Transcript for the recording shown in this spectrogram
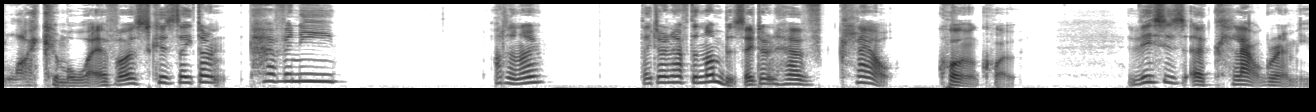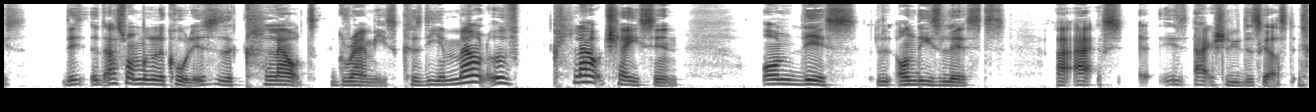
like them or whatever. It's because they don't have any I don't know. They don't have the numbers. They don't have clout, quote unquote. This is a clout Grammys. This, that's what I'm going to call it. This is a clout Grammys because the amount of clout chasing on this on these lists is actually disgusting.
